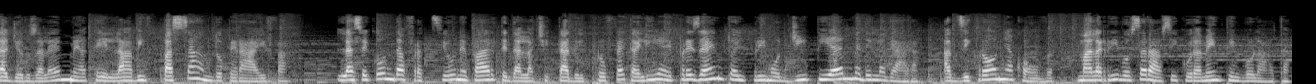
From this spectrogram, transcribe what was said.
da Gerusalemme a Tel Aviv passando per Haifa. La seconda frazione parte dalla città del profeta Elia e presenta il primo GPM della gara, a Zichron Yaakov, ma l'arrivo sarà sicuramente in volata.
